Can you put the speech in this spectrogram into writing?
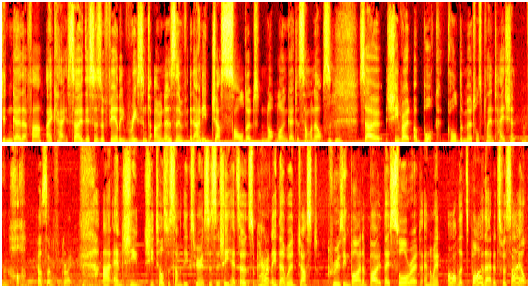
Didn't go that far. Okay, so this is a fairly recent owners. They've it only just sold it not long ago to someone else. So she wrote a book called The Myrtles Plantation. Oh, how's that great? Uh, and she she tells us some of the experiences that she had. So it's apparently they were just cruising by in a boat. They saw it and went, "Oh, let's buy that. It's for sale."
